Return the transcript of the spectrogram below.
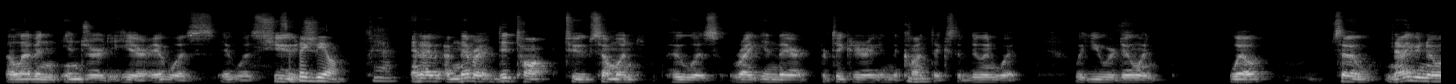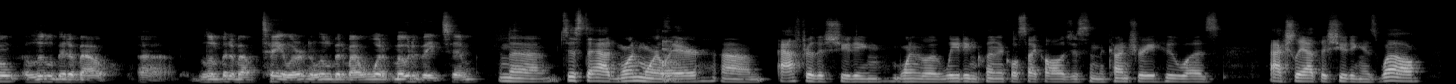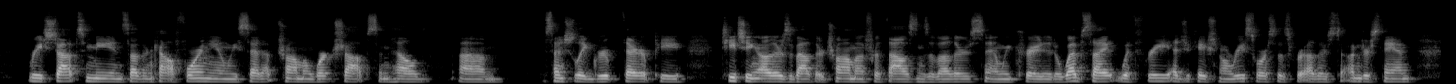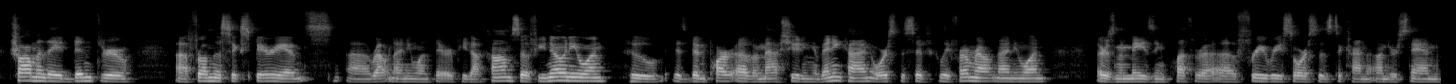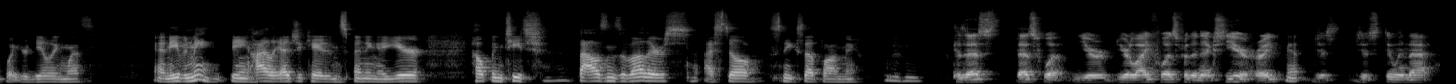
eleven injured here. It was it was huge. It's a big deal. Yeah. And I, I've never did talk to someone who was right in there, particularly in the Mm-hmm. context of doing what what you were doing. Well, so now you know a little bit about uh, a little bit about Taylor and a little bit about what motivates him. And uh, just to add one more layer, um, after the shooting, one of the leading clinical psychologists in the country, who was actually at the shooting as well, reached out to me in Southern California, and we set up trauma workshops and held um, essentially group therapy, teaching others about their trauma for thousands of others. And we created a website with free educational resources for others to understand trauma they had been through uh, from this experience, uh, Route91Therapy.com. So if you know anyone who has been part of a mass shooting of any kind, or specifically from Route 91, there's an amazing plethora of free resources to kind of understand what you're dealing with. And even me, being highly educated and spending a year helping teach thousands of others, I still sneaks up on me. Mm-hmm. because that's that's what your your life was for the next year, right? Yep. Just just doing that,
